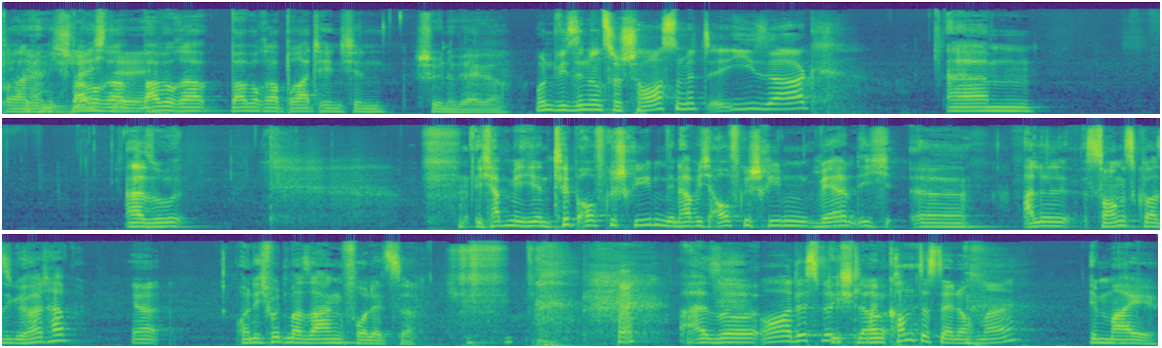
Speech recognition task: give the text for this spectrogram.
Brathähnchen. Ja, nicht schlecht, Barbara, ey. Barbara, Barbara Brathähnchen Schöneberger. Und wie sind unsere Chancen mit Isaac? Ähm, also, ich habe mir hier einen Tipp aufgeschrieben, den habe ich aufgeschrieben, während ich äh, alle Songs quasi gehört habe. Ja. Und ich würde mal sagen, vorletzter. also Oh, das wird. Ich glaub- wann kommt das denn nochmal? im Mai.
